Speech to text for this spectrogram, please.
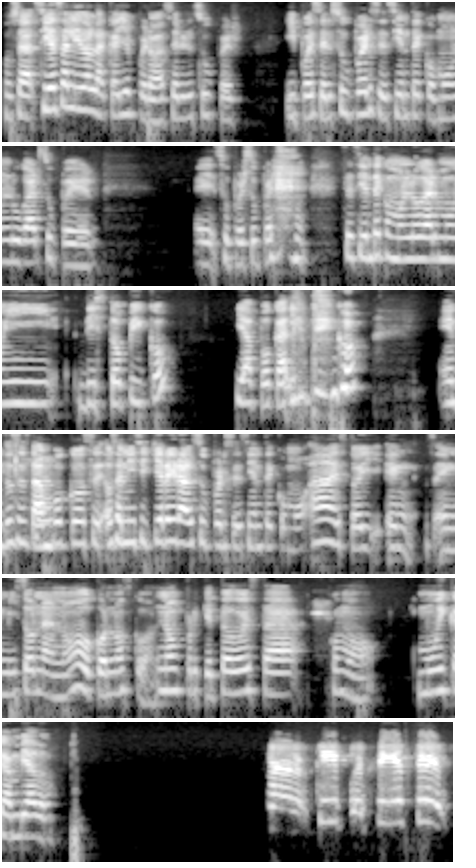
o sea, sí he salido a la calle, pero a hacer el súper. Y pues el súper se siente como un lugar súper, eh, súper, súper, se siente como un lugar muy distópico y apocalíptico. Entonces tampoco, se, o sea, ni siquiera ir al súper se siente como, ah, estoy en, en mi zona, ¿no? O conozco, no, porque todo está como muy cambiado. Claro, sí, pues sí, es que,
